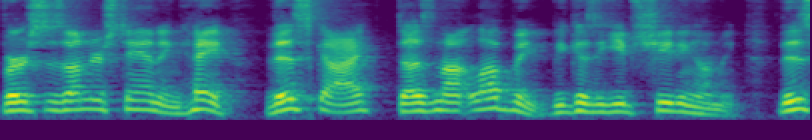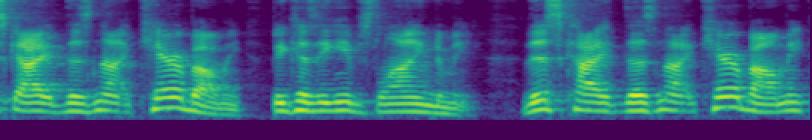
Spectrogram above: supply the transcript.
versus understanding, hey, this guy does not love me because he keeps cheating on me. This guy does not care about me because he keeps lying to me. This guy does not care about me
